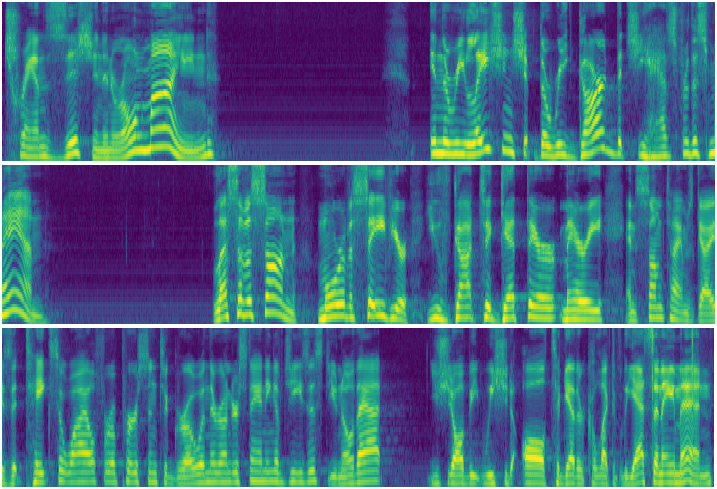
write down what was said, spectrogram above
transition in her own mind in the relationship, the regard that she has for this man. Less of a son, more of a savior. You've got to get there, Mary. And sometimes, guys, it takes a while for a person to grow in their understanding of Jesus. Do you know that? You should all be, we should all together collectively, yes and amen.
